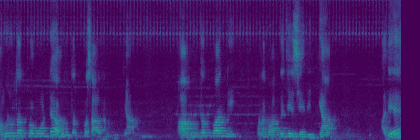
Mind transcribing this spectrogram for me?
అమృతత్వము అంటే అమృతత్వ సాధనం జ్ఞానం. ఆ అమృతత్వాన్ని మనకు అందజేసేది జ్ఞానము అదే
